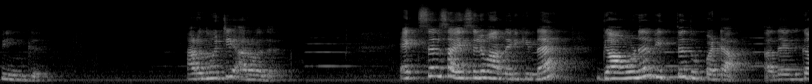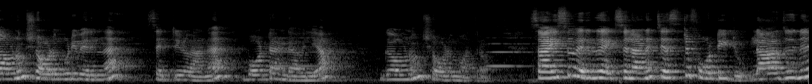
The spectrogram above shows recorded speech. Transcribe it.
പിങ്ക് അറുന്നൂറ്റി അറുപത്. എക്സൽ സൈസിൽ വന്നിരിക്കുന്ന ഗൗണ് വിത്ത് ദുപ്പട്ട. അതായത് ഗൗണും ഷോളും കൂടി വരുന്ന സെറ്റുകളാണ്. ബോട്ടം ഉണ്ടാവില്ല. ഗൗണും ഷോളും മാത്രം. സൈസ് വരുന്നത് എക്സൽ ആണ്. ചെസ്റ്റ് ഫോർട്ടി ടു ലാർജിന്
